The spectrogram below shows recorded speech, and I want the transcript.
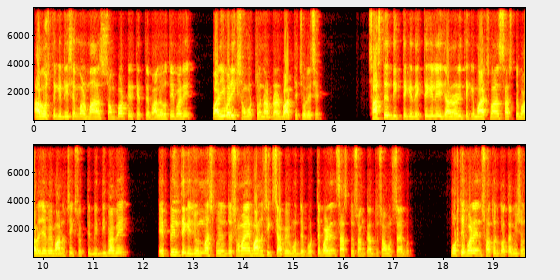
আগস্ট থেকে ডিসেম্বর মাস সম্পর্কের ক্ষেত্রে ভালো হতে পারে, পারিবারিক সমর্থন আপনার বাড়তে চলেছে। স্বাস্থ্যের দিক থেকে দেখতে গেলে জানুয়ারি থেকে মার্চ মাস স্বাস্থ্য ভালো যাবে, মানসিক শক্তি বৃদ্ধি পাবে। এপ্রিল থেকে জুন মাস পর্যন্ত সময়ে মানসিক চাপের মধ্যে পড়তে পারেন, স্বাস্থ্য সংক্রান্ত সমস্যায় পড়তে পারেন, সতর্কতা ভীষণ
